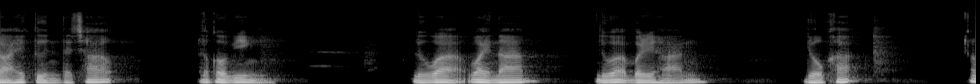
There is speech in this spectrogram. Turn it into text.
กายให้ตื่นแต่เช้า แล้วก็วิ่ง หรือว่าว่ายน้ำหรือว่าบริหารโยคะก็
